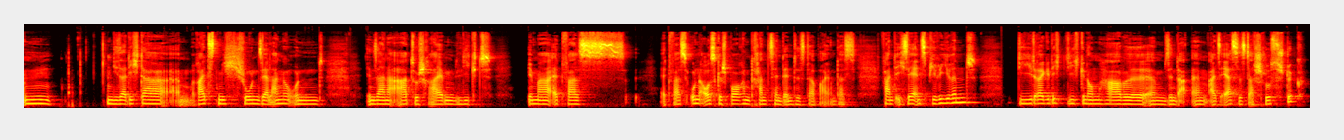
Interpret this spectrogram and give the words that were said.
Ähm, dieser Dichter ähm, reizt mich schon sehr lange und in seiner Art zu schreiben liegt immer etwas, etwas unausgesprochen Transzendentes dabei. Und das fand ich sehr inspirierend. Die drei Gedichte, die ich genommen habe, ähm, sind ähm, als erstes das Schlussstück,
